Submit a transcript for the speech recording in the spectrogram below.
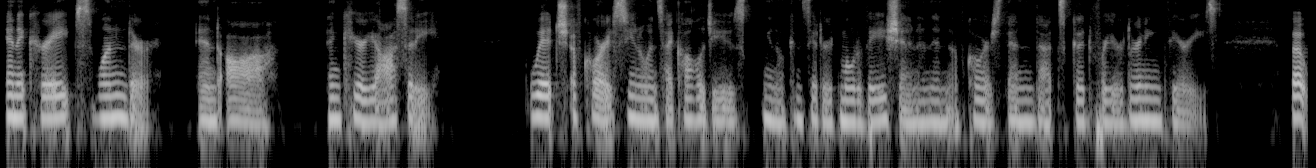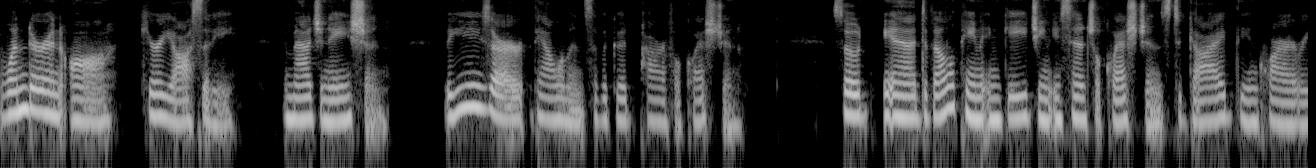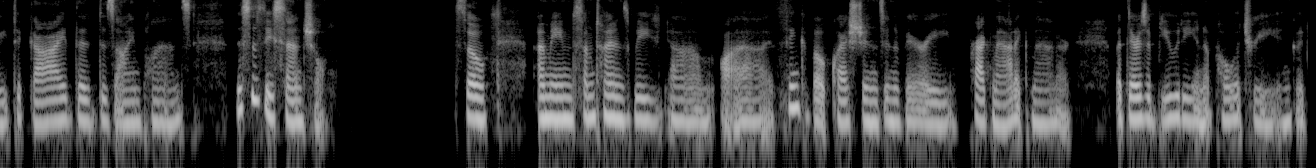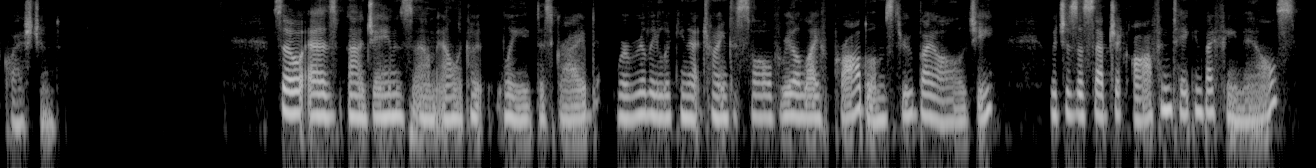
And it creates wonder and awe and curiosity which of course you know in psychology is you know considered motivation and then of course then that's good for your learning theories. But wonder and awe curiosity imagination these are the elements of a good powerful question so uh, developing engaging essential questions to guide the inquiry, to guide the design plans, this is essential. So, I mean, sometimes we um, uh, think about questions in a very pragmatic manner, but there's a beauty and a poetry in good questions. So as uh, James um, eloquently described, we're really looking at trying to solve real life problems through biology which is a subject often taken by females,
